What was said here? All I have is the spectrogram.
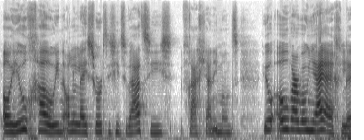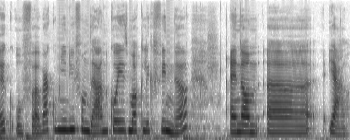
al heel gauw in allerlei soorten situaties vraag je aan iemand... Joh, oh, waar woon jij eigenlijk? Of eh, waar kom je nu vandaan? Kon je het makkelijk vinden? En dan eh, ja,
